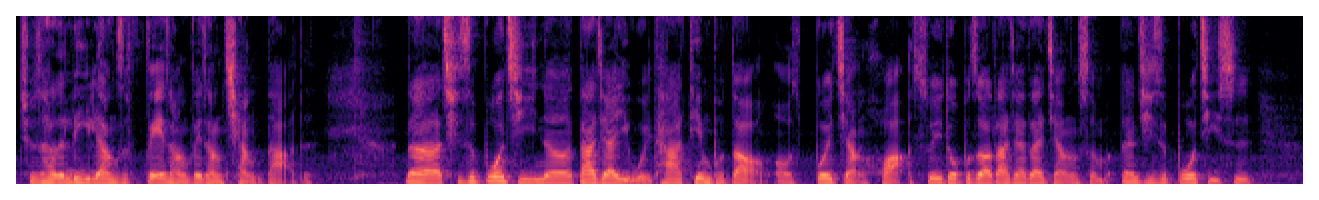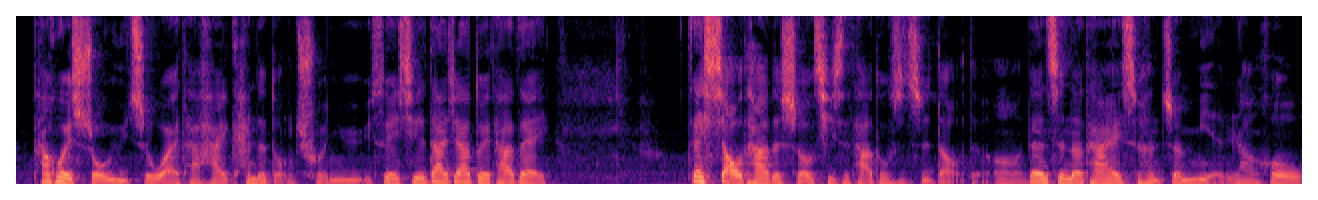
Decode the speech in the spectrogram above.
就是他的力量是非常非常强大的。那其实波吉呢，大家以为他听不到哦，不会讲话，所以都不知道大家在讲什么。但其实波吉是他会手语之外，他还看得懂唇语，所以其实大家对他在在笑他的时候，其实他都是知道的哦。但是呢，他还是很正面，然后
